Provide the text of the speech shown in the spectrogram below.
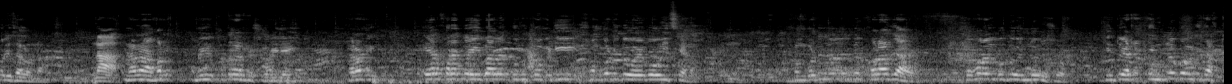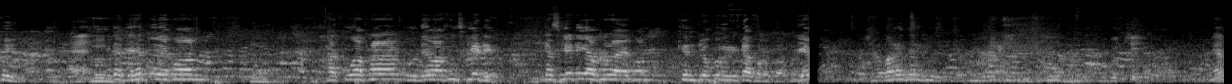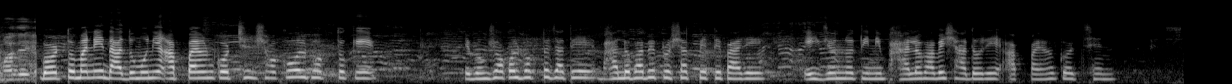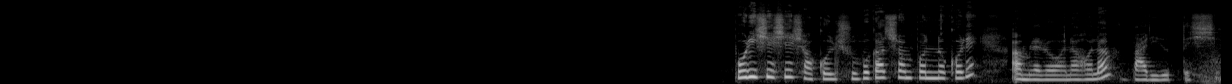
পরিচালনা। না। না না আমার আমি সুতরাং সরি যাই কারণ এরপরে তো এইভাবে কোনো কমিটি সংগঠিত হইব হইছে না। সংগঠিত যদি করা যায় তখন ওই বুঝি অন্য বিষয়। কিন্তু একটা কেন্দ্রীয় কমিটি থাকতেই হ্যাঁ। এটা যেহেতু এখন ঠাকু আপনার গুরুদেব আছেন সিলেটে এটা সিলেটেই আপনারা এখন কেন্দ্রীয় কমিটিটা করব সবাই দেখি। বুঝছি। বর্তমানে দাদুমণি আপ্যায়ন করছেন সকল ভক্তকে এবং সকল ভক্ত যাতে ভালোভাবে প্রসাদ পেতে পারে, এই জন্য তিনি ভালোভাবে সাদরে আপ্যায়ন করছেন। পরিশেষে সকল শুভ কাজ সম্পন্ন করে আমরা রওনা হলাম বাড়ির উদ্দেশ্যে।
